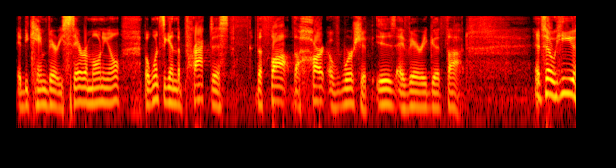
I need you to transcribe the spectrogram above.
it became very ceremonial. But once again, the practice, the thought, the heart of worship is a very good thought. And so he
